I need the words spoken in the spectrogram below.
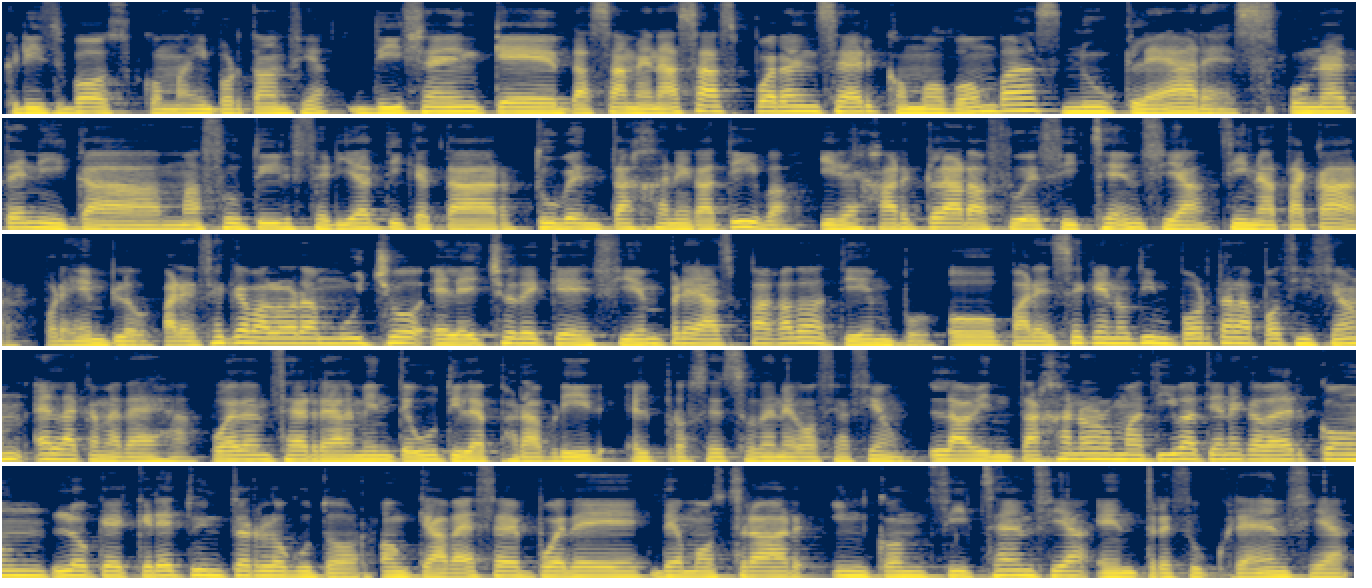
Chris Voss con más importancia, dicen que las amenazas pueden ser como bombas nucleares. Una técnica más útil sería etiquetar tu ventaja negativa y dejar clara su existencia sin atacar. Por ejemplo, parece que valora mucho el hecho de que siempre has pagado a tiempo o parece que no te importa la posición en la que me dejas. Pueden ser realmente útiles para abrir el proceso de negociación. La ventaja normativa tiene que ver con lo que cree tu interlocutor, aunque a veces puede de demostrar inconsistencia entre sus creencias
